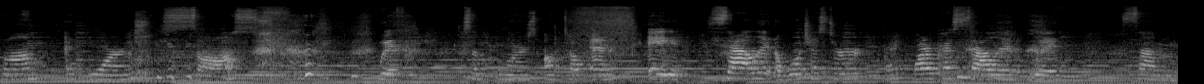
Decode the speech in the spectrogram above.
plum and orange sauce with some orange on top and a salad, a Worcester right, watercress salad with some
